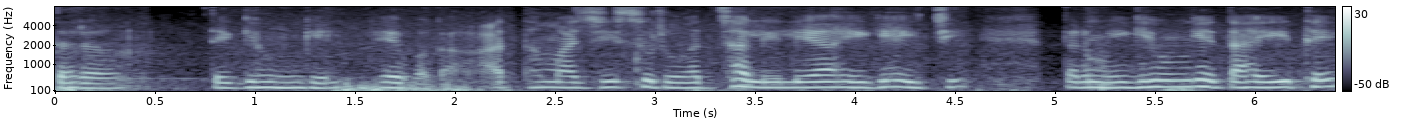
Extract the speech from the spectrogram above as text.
तर ते घेऊन घेईल. हे बघा आता माझी सुरुवात झालेली आहे घ्यायची. तर मी घेऊन घेत आहे इथे.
